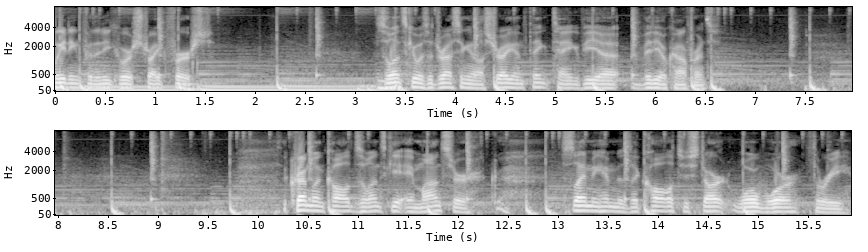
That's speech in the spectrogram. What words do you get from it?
waiting for the nuclear strike first. Zelensky was addressing an Australian think tank via video conference. The Kremlin called Zelensky a monster, slamming him as a call to start World War III.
